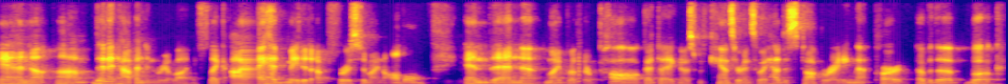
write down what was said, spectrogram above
And um, then it happened in real life. Like I had made it up first in my novel, mm-hmm. and then my brother Paul got diagnosed with cancer. And so I had to stop writing that part of the book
